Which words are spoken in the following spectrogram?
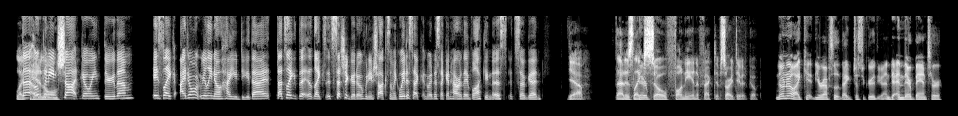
like the panel, opening shot going through them is like I don't really know how you do that. That's like the, like it's such a good opening shot because I'm like, wait a second, wait a second, how are they blocking this? It's so good. Yeah. That is like They're- so funny and effective. Sorry, David, go. No, no, I can't. You're absolutely. I just agree with you. And and their banter,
